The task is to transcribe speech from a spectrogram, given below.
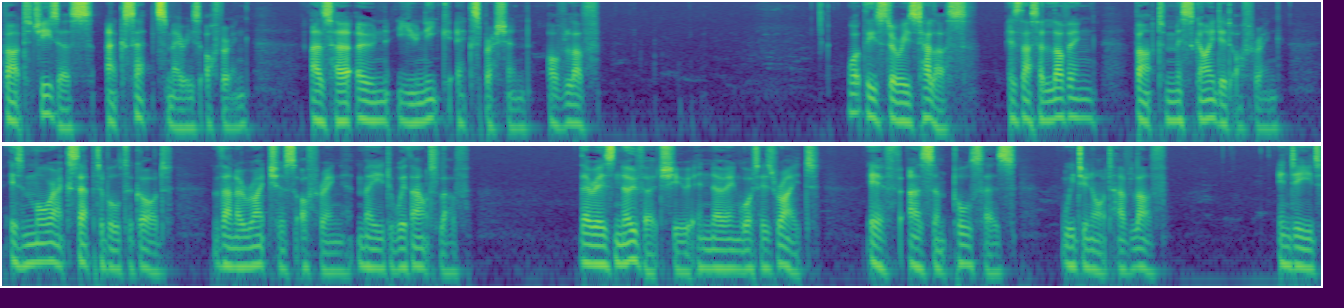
But Jesus accepts Mary's offering as her own unique expression of love. What these stories tell us is that a loving but misguided offering is more acceptable to God than a righteous offering made without love. There is no virtue in knowing what is right if, as St. Paul says, we do not have love. Indeed,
